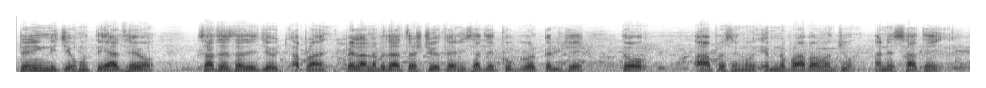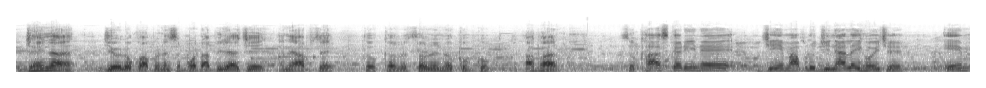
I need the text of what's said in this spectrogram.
ટ્રેનિંગ નીચે હું તૈયાર થયો. સાથે સાથે જે આપણા પહેલાંના બધા ટ્રસ્ટીઓ હતા, એની સાથે ખૂબ વર્ક કર્યું છે. તો આ પ્રસંગે હું એમનો પણ આભાર માનું છું અને સાથે જૈના જે લોકો આપણને સપોર્ટ આપી રહ્યા છે અને આપશે, તો સૌનો ખૂબ ખૂબ આભાર. સો ખાસ કરીને જેમ આપણું જિનાલય હોય છે, એમ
